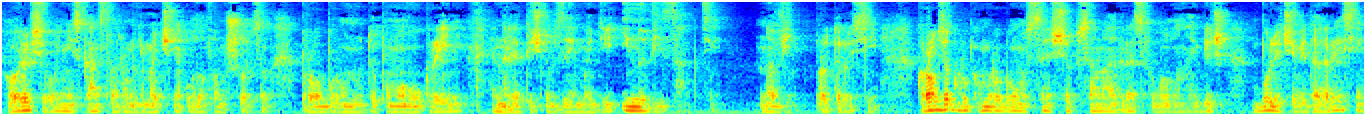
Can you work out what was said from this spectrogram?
Говорив сьогодні з канцлером Німеччини Олафом Шольцем про оборонну допомогу Україні, енергетичну взаємодію і нові санкції. нові проти Росії. Крок за кроком робимо все, щоб саме агресор було найбільш боляче від агресії.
